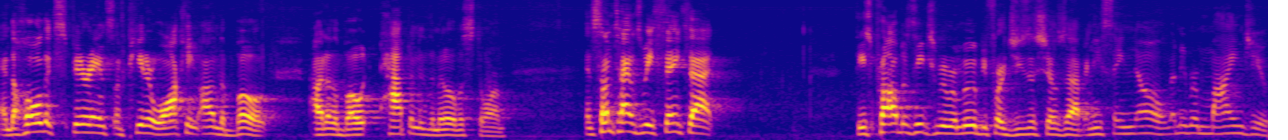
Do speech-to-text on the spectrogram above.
And the whole experience of Peter walking on the boat out of the boat happened in the middle of a storm. And sometimes we think that these problems need to be removed before Jesus shows up. And he's saying, No, let me remind you,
